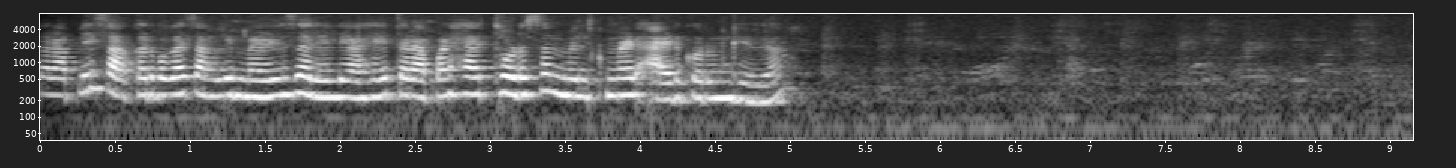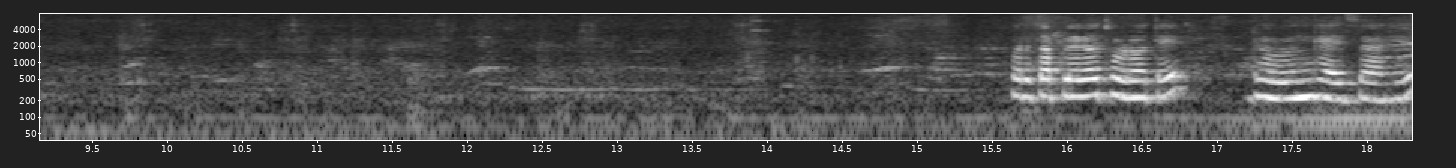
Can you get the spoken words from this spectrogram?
तर आपली साखर बघा चांगली मेल्ट झालेली आहे तर आपण ह्यात थोडंसं मिल्कमेड ॲड करून घेऊया. परत आपल्याला थोडं ते ढवळून घ्यायचं आहे.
